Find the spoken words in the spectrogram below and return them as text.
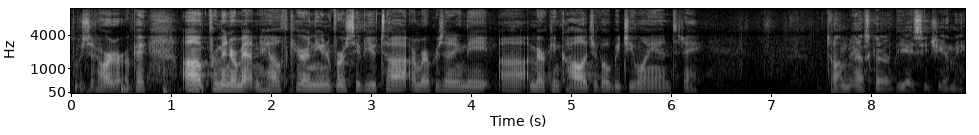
Push it harder, okay. Um, From Intermountain Healthcare in the University of Utah, I'm representing the uh, American College of OBGYN today. Tom Nasca, the ACGME.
